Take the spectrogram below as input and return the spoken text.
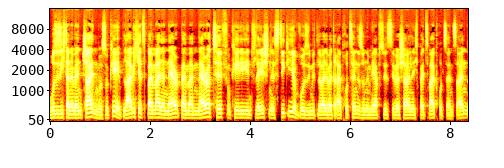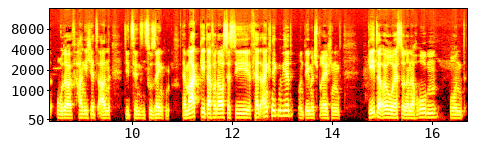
Wo sie sich dann entscheiden muss, okay, bleibe ich jetzt bei, meiner bei meinem Narrative, okay, die Inflation ist sticky, obwohl sie mittlerweile bei 3% ist und im Herbst wird sie wahrscheinlich bei 2% sein, oder fange ich jetzt an, die Zinsen zu senken? Der Markt geht davon aus, dass die Fed einknicken wird und dementsprechend geht der Euro-US-Dollar nach oben und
